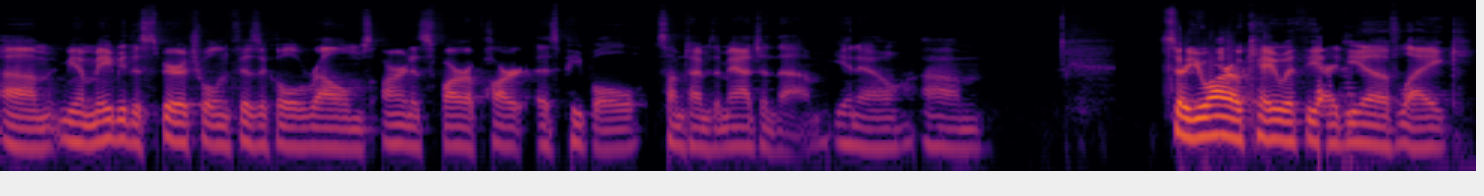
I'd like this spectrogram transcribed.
Um, you know, maybe the spiritual and physical realms aren't as far apart as people sometimes imagine them. You know, um, so you are okay with the idea of like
